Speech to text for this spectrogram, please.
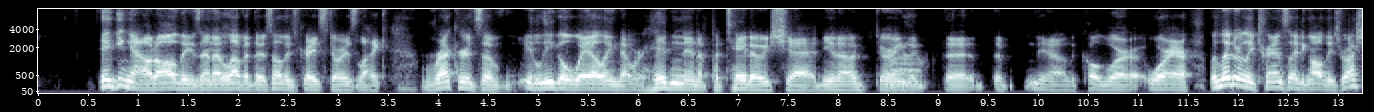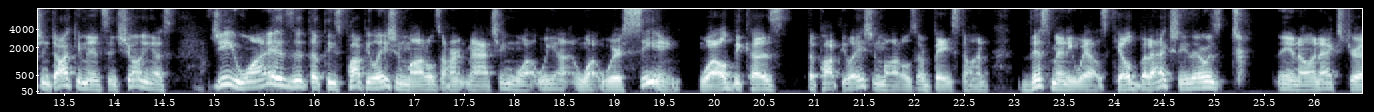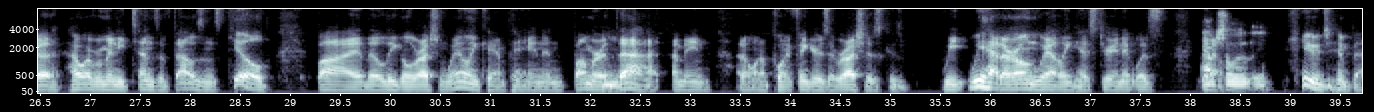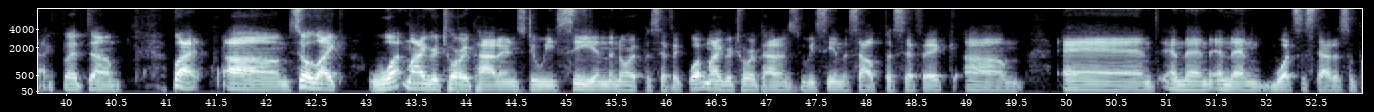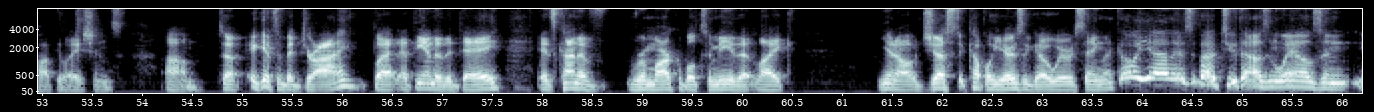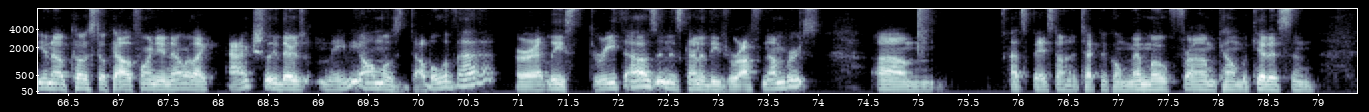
digging out all these, and I love it. There's all these great stories like records of illegal whaling that were hidden in a potato shed, you know, during wow. the, the, the, you know, the Cold War, war era, but literally translating all these Russian documents and showing us, gee, why is it that these population models aren't matching what we, what we're seeing? Well, because the population models are based on this many whales killed, but actually there was you know, an extra however many tens of thousands killed by the illegal Russian whaling campaign. And bummer mm. at that. I mean, I don't want to point fingers at Russia's because we we had our own whaling history and it was absolutely know, huge impact. But um, but um, so like what migratory patterns do we see in the North Pacific? What migratory patterns do we see in the South Pacific? Um, and and then and then what's the status of populations? Um, so it gets a bit dry, but at the end of the day, it's kind of remarkable to me that like, you know, just a couple years ago we were saying like, oh yeah, there's about 2,000 whales in you know coastal California. Now we're like, actually, there's maybe almost double of that, or at least 3,000 is kind of these rough numbers. Um, that's based on a technical memo from Bukidis and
